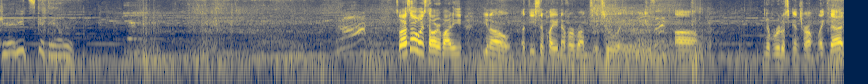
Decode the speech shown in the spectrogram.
蹴りつけてやる So as I always tell everybody, you know, a decent player never runs into a um, Naruto's interrupt like that.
